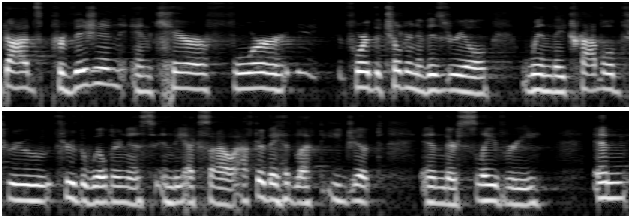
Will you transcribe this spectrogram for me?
God's provision and care for, for the children of Israel when they traveled through, through the wilderness in the exile after they had left Egypt and their slavery and,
